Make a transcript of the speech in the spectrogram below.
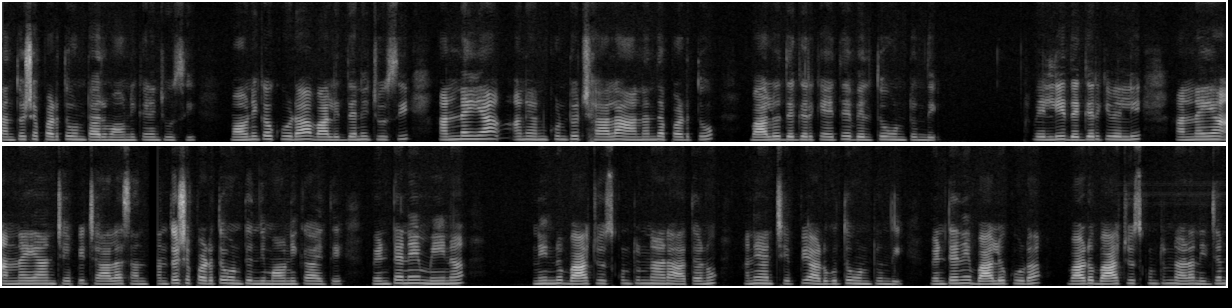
సంతోషపడుతూ ఉంటారు మౌనికని చూసి. మౌనిక కూడా వాళ్ళిద్దరిని చూసి అన్నయ్య అని అనుకుంటూ చాలా ఆనందపడుతూ బాలు దగ్గరికి అయితే వెళ్తూ ఉంటుంది. వెళ్ళి దగ్గరికి వెళ్ళి అన్నయ్య అన్నయ్య అని చెప్పి చాలా సంతోషపడుతూ ఉంటుంది మౌనిక అయితే. వెంటనే మీనా నిన్ను బాగా చూసుకుంటున్నాడా అతను? అని అని చెప్పి అడుగుతూ ఉంటుంది. వెంటనే బాలు కూడా వాడు బాగా చూసుకుంటున్నాడా? నిజం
